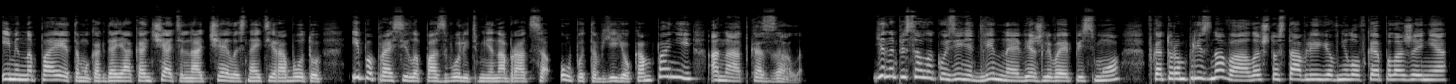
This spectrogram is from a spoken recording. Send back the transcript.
Именно поэтому, когда я окончательно отчаялась найти работу и попросила позволить мне набраться опыта в ее компании, она отказала. Я написала кузине длинное вежливое письмо, в котором признавала, что ставлю ее в неловкое положение,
